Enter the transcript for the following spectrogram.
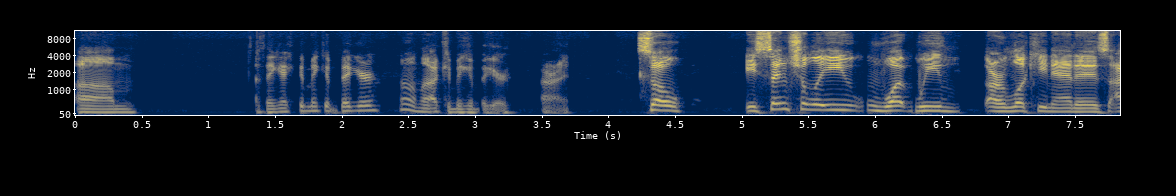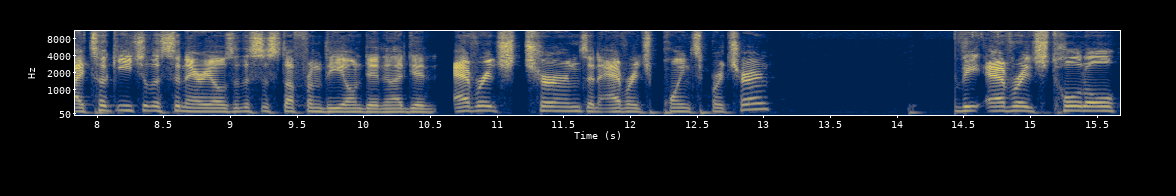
Um, I think I can make it bigger. Oh, no, I can make it bigger. All right. So essentially, what we are looking at is I took each of the scenarios, and this is stuff from Dion did, and I did average churns and average points per churn, the average total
